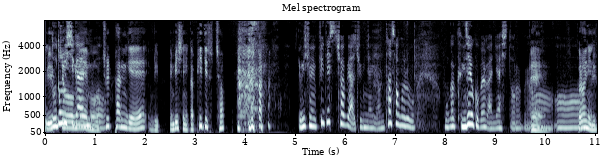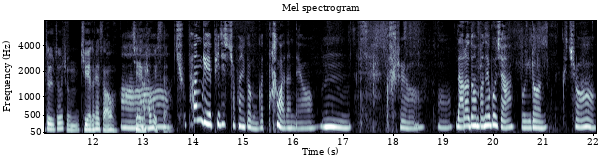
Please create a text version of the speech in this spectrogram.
이런 노동 시간 뭐, 뭐 출판계의 우리 MBC니까 PD 수첩 요즘에 PD 수첩이 아주 그냥 연타석으로 뭔가 굉장히 고발 많이 하시더라고요. 네. 어. 그런 일들도 좀 기획을 해서 아, 진행을 하고 있어요. 출판계의 PD 수첩 하니까 뭔가 딱 와닿네요. 음, 그래요. 어, 나라도 한번 해보자. 뭐 이런, 그쵸.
